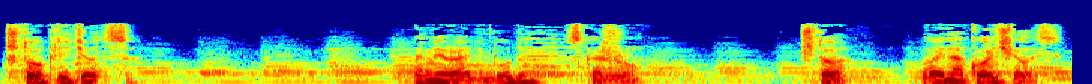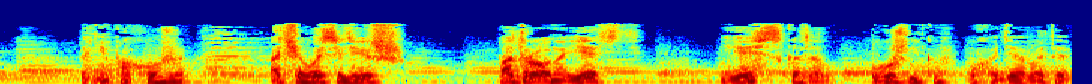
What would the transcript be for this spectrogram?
«Что придется?» «Помирать буду, скажу». «Что, война кончилась?» «Да не похоже. А чего сидишь? Патроны есть?» «Есть», — сказал Лужников, уходя в это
